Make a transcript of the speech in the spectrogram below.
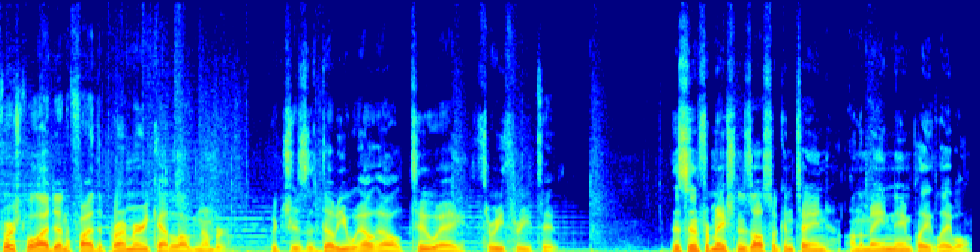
First we'll identify the primary catalog number, which is a WLL2A332. This information is also contained on the main nameplate label,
